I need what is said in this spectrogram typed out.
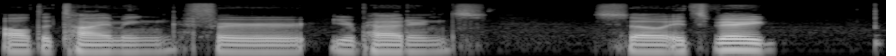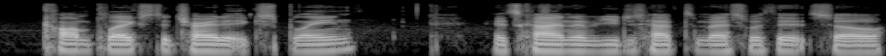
all the timing for your patterns. So it's very complex to try to explain. It's kind of, you just have to mess with it. So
